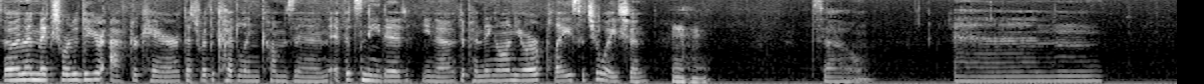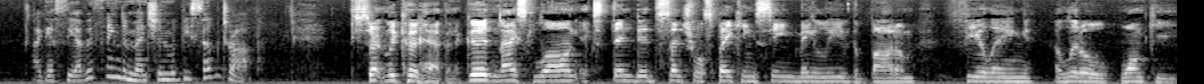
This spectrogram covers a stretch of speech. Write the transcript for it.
So, and then make sure to do your aftercare. That's where the cuddling comes in, if it's needed. You know, depending on your play situation. hmm So, and I guess the other thing to mention would be sub drop. Certainly could happen. A good, nice, long, extended, sensual spanking scene may leave the bottom feeling a little wonky,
